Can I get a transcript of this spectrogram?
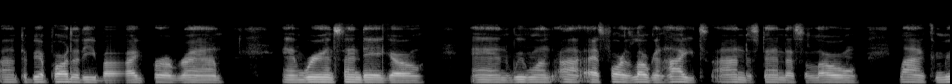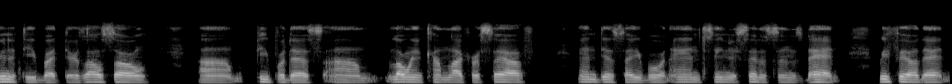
uh, to be a part of the e-bike program, and we're in San Diego, and we want uh, as far as Logan Heights, I understand that's a low lying community, but there's also um, people that's um, low income like herself and disabled and senior citizens that we feel that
